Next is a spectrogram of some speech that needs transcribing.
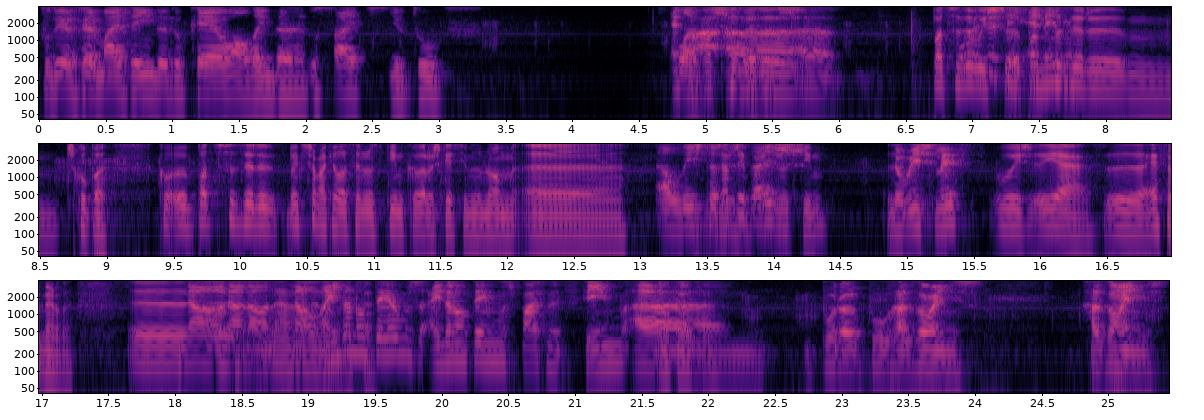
poder ver mais ainda do que é ou além da- do site, YouTube? Podes fazer ah, ah, Podes fazer, is- assim, podes é fazer hum, desculpa, Co- podes fazer, como é que se chama aquela cena no Steam que agora esqueci-me do nome? Ah, A lista já dos tem página no desejos. Steam? The Wishlist? O is- yeah, uh, essa merda. Uh, Não, não, não, não, ainda não ok. temos, ainda não temos página de Steam ah, Por, por razões, razões,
